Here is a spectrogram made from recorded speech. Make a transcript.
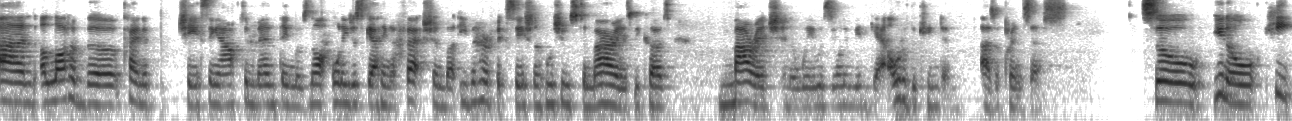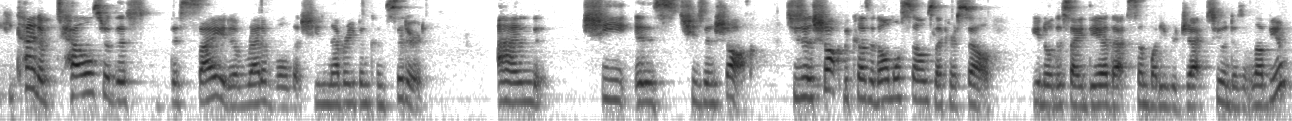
And a lot of the kind of chasing after men thing was not only just getting affection, but even her fixation on who she was to marry is because marriage, in a way, was the only way to get out of the kingdom as a princess. So, you know, he, he kind of tells her this this side of Redival that she's never even considered. And she is she's in shock she's in shock because it almost sounds like herself. You know, this idea that somebody rejects you and doesn't love you,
